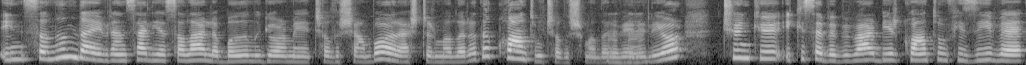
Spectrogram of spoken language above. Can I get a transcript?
İnsanın da evrensel yasalarla bağını görmeye çalışan bu araştırmalara da kuantum çalışmaları veriliyor. Çünkü iki sebebi var. Bir kuantum fiziği ve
